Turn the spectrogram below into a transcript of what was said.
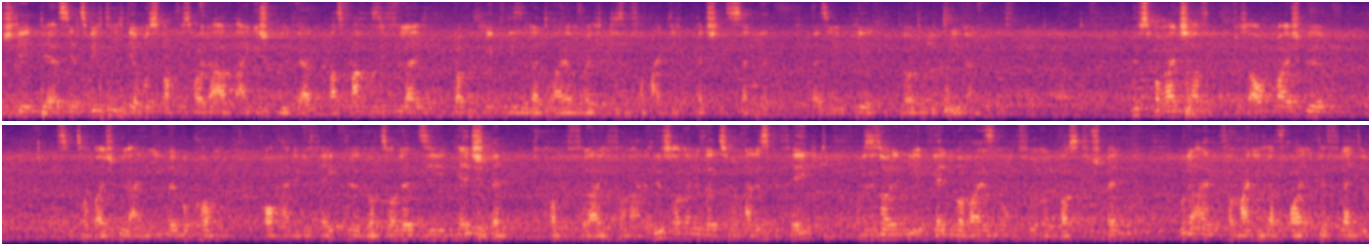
steht, der ist jetzt wichtig, der muss noch bis heute Abend eingespielt werden. Was machen Sie vielleicht? Doppelklicken diese Datei und möchten diesen vermeintlichen Patch installieren, weil Sie hier die Autorität angegriffen wird. Hilfsbereitschaft ist auch ein Beispiel, dass Sie zum Beispiel eine E-Mail bekommen, auch eine gefakte, dort sollen Sie Geld spenden kommt vielleicht von einer Hilfsorganisation, alles gefaked, aber sie sollen nie Geld überweisen, um für irgendwas zu spenden. Oder ein vermeintlicher Freund, der vielleicht in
